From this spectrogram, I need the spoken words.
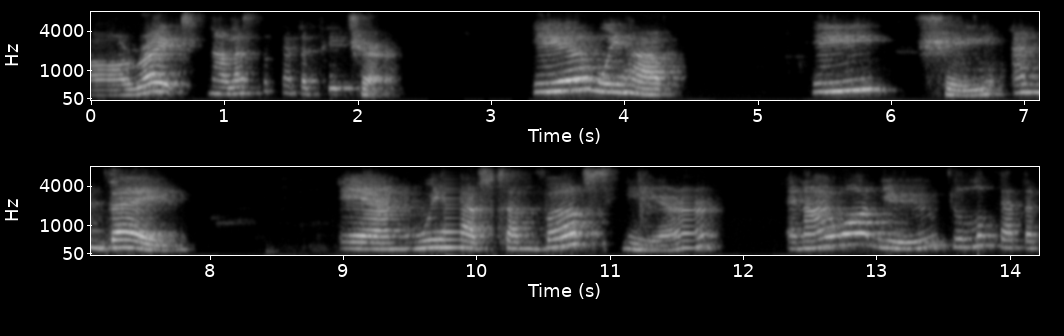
All right, now let's look at the picture. Here we have he, she, and they. And we have some verbs here. And I want you to look at the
